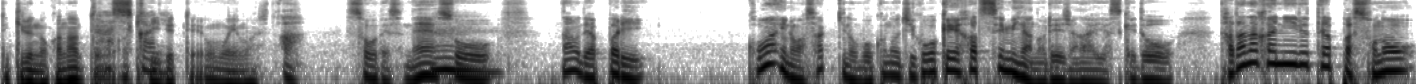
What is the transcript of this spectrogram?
できるのかなっていうのが確かに聞いてて思いました。そうですね、うん。そう。なのでやっぱり怖いのはさっきの僕の自己啓発セミナーの例じゃないですけどただ中にいるとやっぱその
